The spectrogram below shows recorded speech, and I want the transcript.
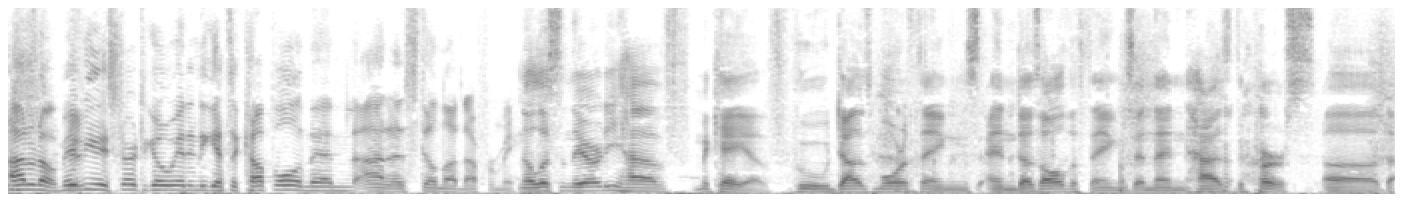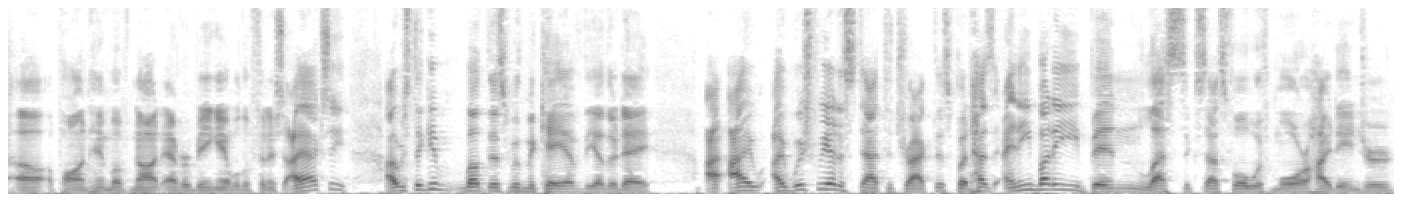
I don't know. Maybe they start to go in and he gets a couple, and then I don't know, it's still not enough for me. Now, listen, they already have Mikheyev, who does more things and does all the things, and then has the curse uh, the, uh, upon him of not ever being able to finish. I actually, I was thinking about this with Mikheyev the other day. I, I, I wish we had a stat to track this, but has anybody been less successful with more high danger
